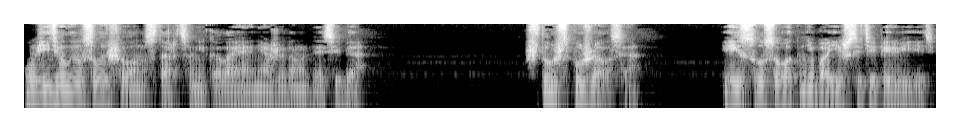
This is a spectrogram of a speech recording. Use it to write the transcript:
Увидел и услышал он старца Николая неожиданно для себя – что ж спужался? Иисусу вот не боишься теперь видеть.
